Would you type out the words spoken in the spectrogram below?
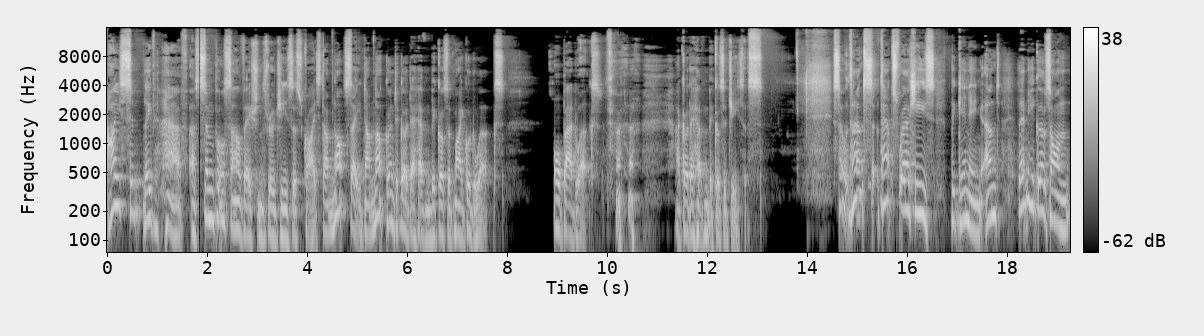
I simply have a simple salvation through Jesus Christ. I'm not saved. I'm not going to go to heaven because of my good works or bad works. I go to heaven because of Jesus. So that's, that's where he's beginning. And then he goes on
